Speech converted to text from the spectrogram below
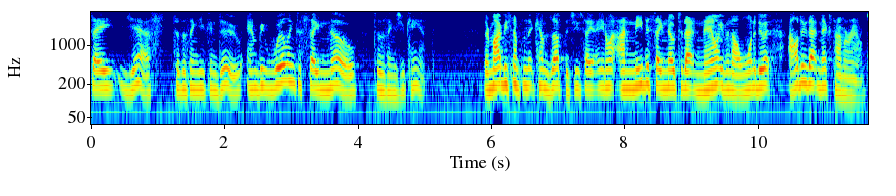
say yes to the thing you can do and be willing to say no to the things you can't. There might be something that comes up that you say, you know what, I need to say no to that now, even though I want to do it. I'll do that next time around.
